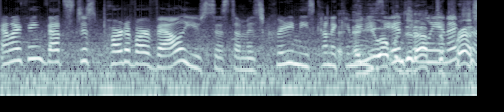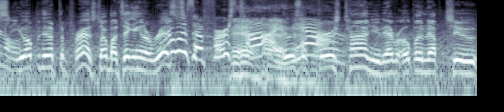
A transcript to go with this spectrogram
And I think that's just part of our value system, is creating these kind of communities And you opened it up to press. external. You opened it up to press. Talk about taking a risk. That was the first time, It was yeah. the first time you've ever opened it up to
